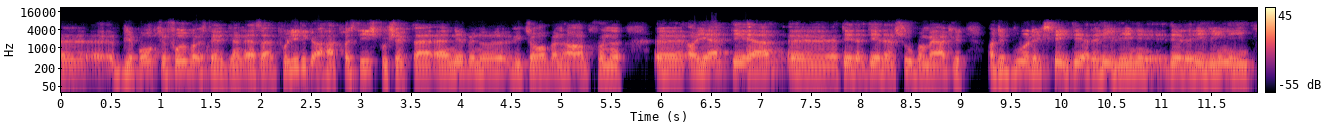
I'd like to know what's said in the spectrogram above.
øh, bliver brugt til fodboldstadion. Altså, at politikere har prestigeprojekter, er næppe noget, Viktor Orbán har opfundet. Øh, og ja, det er, øh, det, er, det er da super mærkeligt, og det burde ikke ske, det er det helt enig, det er det helt enig i.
